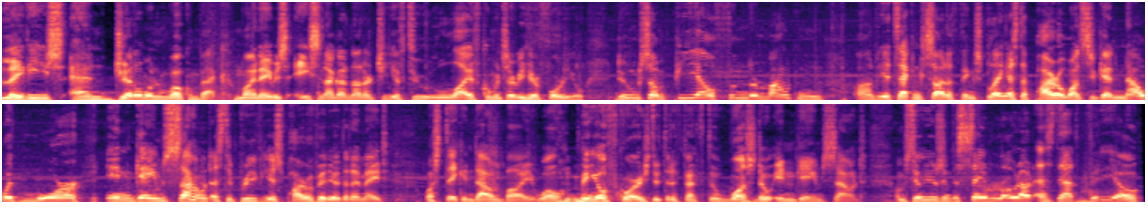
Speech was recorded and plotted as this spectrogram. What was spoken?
Ladies and gentlemen, welcome back. My name is Ace and I got another TF2 live commentary here for you. Doing some PL Thunder Mountain on the attacking side of things. Playing as the Pyro once again, now with more in-game sound as the previous Pyro video that I made was taken down by, well, me of course, due to the fact that there was no in-game sound. I'm still using the same loadout as that video,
